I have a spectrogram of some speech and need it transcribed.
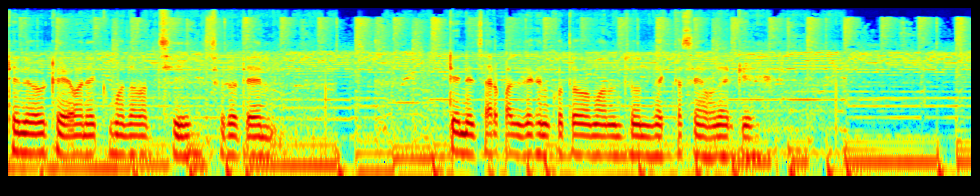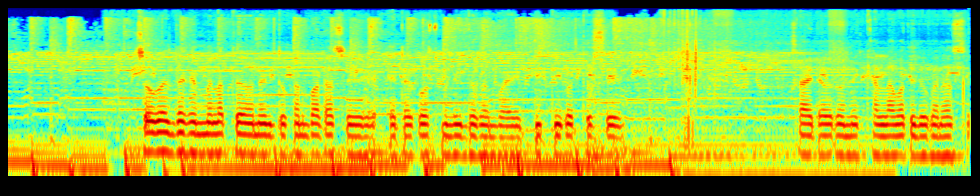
ট্রেনে উঠে অনেক মজা পাচ্ছি। ছোট ট্রেন। ট্রেনের চারপাশে দেখেন কত মানুষজন দেখতেছে আমাদেরকে। চৌগাছ দেখেন মেলাতে অনেক দোকানপাট আছে, এটা কসমেটিক দোকান ভাই, বিক্রি করতেছে। সাইডে অনেক খেলনাপাতি দোকান আছে।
